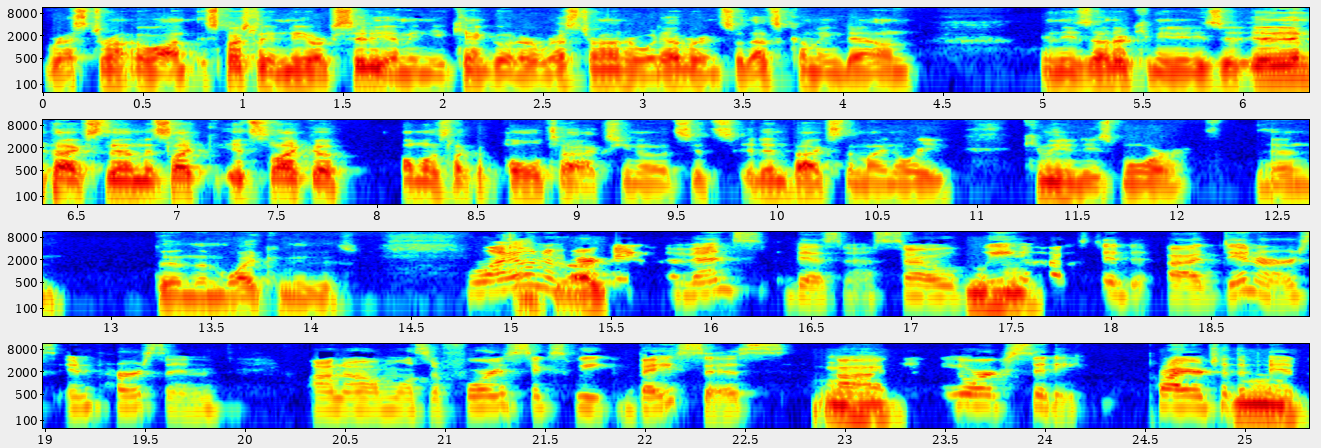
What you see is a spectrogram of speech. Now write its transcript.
restaurant. Well, especially in New York City, I mean, you can't go to a restaurant or whatever, and so that's coming down in these other communities. It, it impacts them. It's like it's like a almost like a poll tax. You know, it's it's it impacts the minority communities more than than than white communities. Well, I own a I- marketing events business. So we Mhm. Hosted uh, dinners in person on almost a four to six week basis uh, Mhm. in New York City prior to the Mm. pandemic.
